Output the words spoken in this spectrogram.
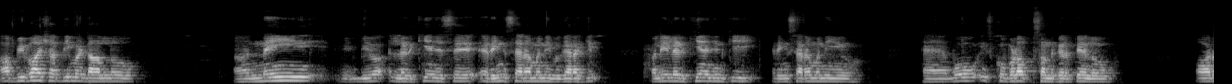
आप विवाह शादी में डाल लो। नई विवाह, लड़कियाँ जैसे रिंग सेरेमनी वगैरह की वाली लड़कियाँ जिनकी रिंग सेरेमनी है, वो इसको बड़ा पसंद करते हैं लोग। और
